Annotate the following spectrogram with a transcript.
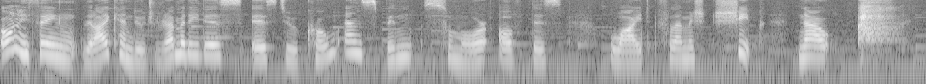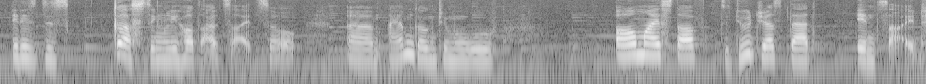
only thing that I can do to remedy this is to comb and spin some more of this white Flemish sheep. Now, it is disgustingly hot outside, so um, I am going to move all my stuff to do just that inside.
